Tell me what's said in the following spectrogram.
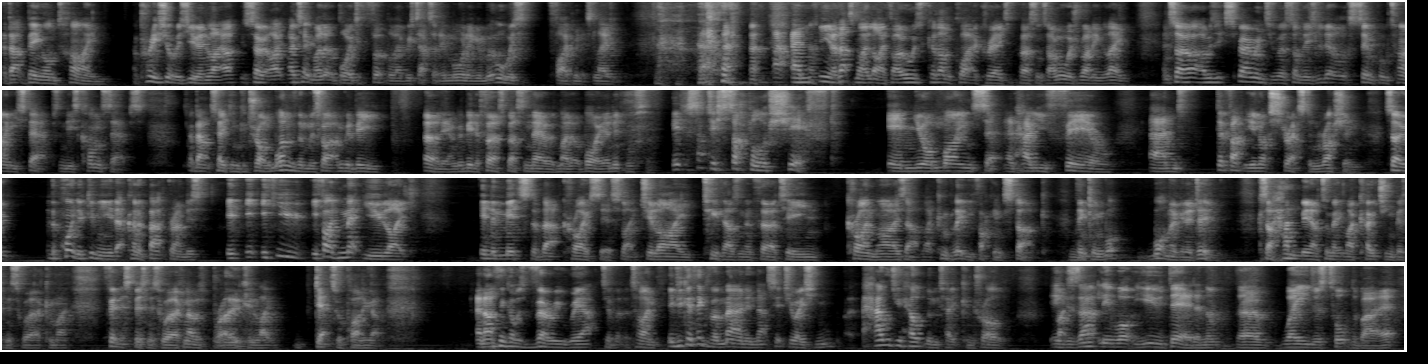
about being on time. I'm pretty sure it was you. And like, so I, I take my little boy to football every Saturday morning, and we're always five minutes late. and you know that's my life. I always because I'm quite a creative person, so I'm always running late. And so I was experimenting with some of these little, simple, tiny steps and these concepts about taking control. And one of them was like, I'm going to be early. I'm going to be the first person there with my little boy, and it, awesome. it's such a subtle shift in your mindset and how you feel, and the fact that you're not stressed and rushing. So the point of giving you that kind of background is if, if you if I'd met you like in the midst of that crisis, like July 2013, crying my eyes out, like completely fucking stuck, mm. thinking what what am I going to do? Because I hadn't been able to make my coaching business work and my fitness business work, and I was broke and like debts were piling up and I think I was very reactive at the time. If you can think of a man in that situation, how would you help them take control? Like, exactly what you did, and the, the way you just talked about it.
